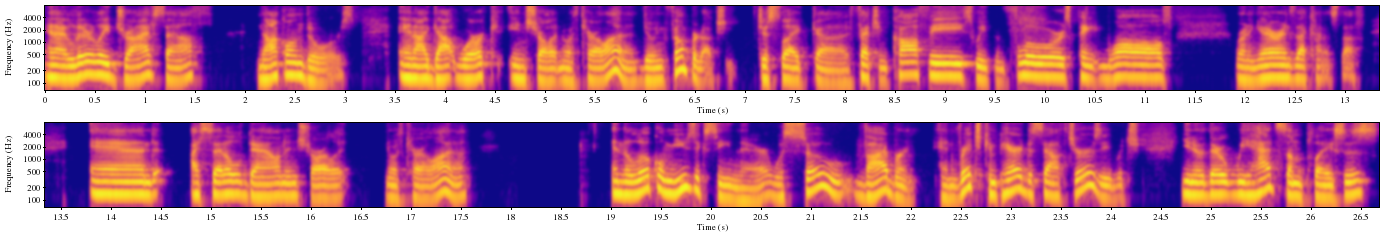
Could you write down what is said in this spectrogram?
And I literally drive south, knock on doors, and I got work in Charlotte, North Carolina, doing film production, just like uh, fetching coffee, sweeping floors, painting walls, running errands, that kind of stuff. And I settled down in Charlotte, North Carolina. And the local music scene there was so vibrant and rich compared to South Jersey, which you know there we had some places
